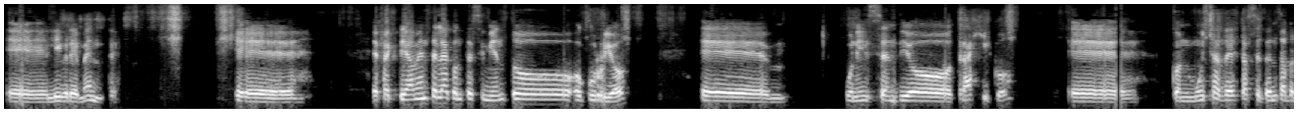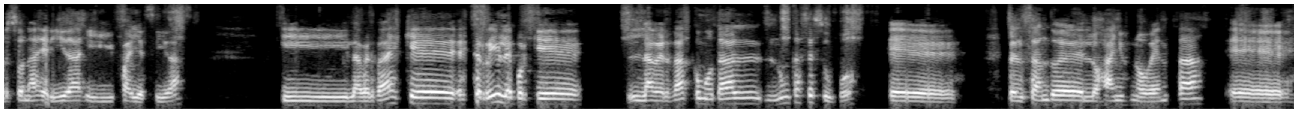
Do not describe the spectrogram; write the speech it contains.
eh, libremente. Eh, efectivamente el acontecimiento ocurrió, un incendio trágico, con muchas de estas 70 personas heridas y fallecidas. Y la verdad es que es terrible porque la verdad como tal nunca se supo. Eh, pensando en los años 90, eh,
